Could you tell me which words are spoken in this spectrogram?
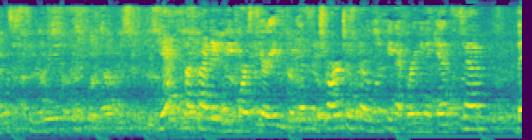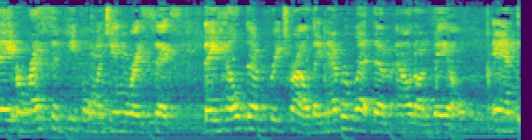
more serious? Yes, I find it to be more serious because the charges they're looking at bringing against him, they arrested people on January 6th. They held them pre-trial. They never let them out on bail. And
